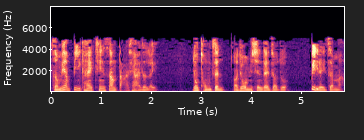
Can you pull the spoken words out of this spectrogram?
怎么样避开天上打下来的雷？用铜针啊，就我们现在叫做避雷针嘛。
